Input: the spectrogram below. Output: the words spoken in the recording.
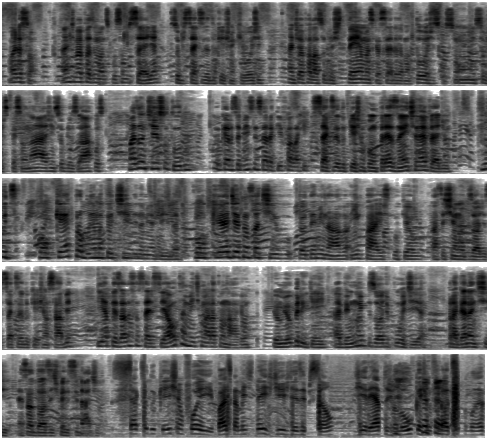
Olha só, a gente vai fazer uma discussão séria sobre Sex Education aqui hoje. A gente vai falar sobre os temas que a série levantou, as discussões, sobre os personagens, sobre os arcos. Mas antes disso tudo, eu quero ser bem sincero aqui e falar que Sex Education foi um presente, né, velho? Putz, qualquer problema que eu tive na minha vida, qualquer dia cansativo, eu terminava em paz porque eu assistia um episódio de Sex Education, sabe? E apesar dessa série ser altamente maratonável, eu me obriguei a ver um episódio por dia para garantir essa dose de felicidade. Sex Education foi basicamente 10 dias de exibição, diretos, loucas no final de semana.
